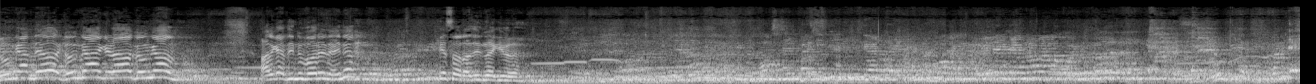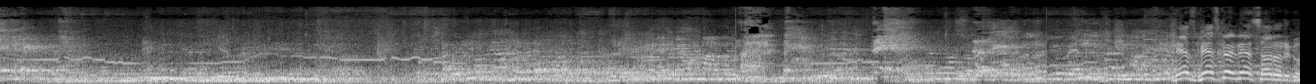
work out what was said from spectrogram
घुमघाम दियो घुमघाम घुमघाम। हल्का दिनु पऱ्यो नि होइन? के छ र जिन्दगीमा? ब्यास सरहरूको?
